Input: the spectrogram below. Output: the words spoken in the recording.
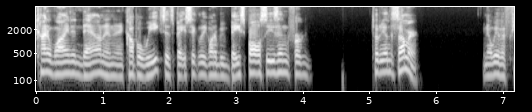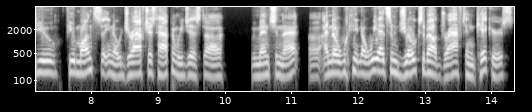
kind of winding down and in a couple weeks it's basically going to be baseball season for till the end of summer. You know, we have a few few months. You know, draft just happened. We just uh we mentioned that. Uh, I know you know we had some jokes about drafting kickers.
